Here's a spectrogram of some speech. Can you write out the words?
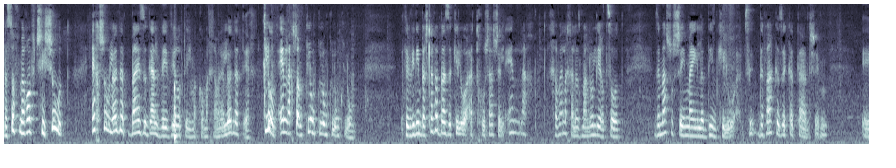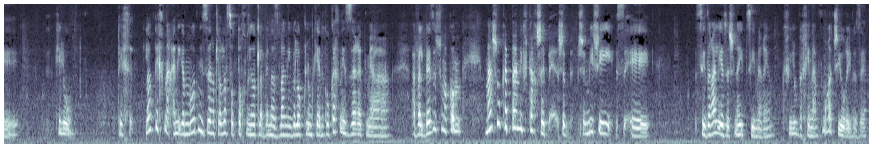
בסוף מרוב תשישות, איכשהו, לא יודעת, בא איזה גל והעביר אותי למקום אחר, אני לא יודעת איך. כלום, אין לך שם כלום, כלום, כלום, כלום. אתם מבינים? בשלב הבא זה כאילו התחושה של אין לך, חבל לך על הזמן לא לרצות. זה משהו שעם הילדים, כאילו, דבר כזה קטן, שהם, כאילו, תכ... לא תכנע, אני גם מאוד נזהרת לא לעשות תוכניות לבין הזמנים ולא כלום, כי אני כל כך נזהרת מה... אבל באיזשהו מקום, משהו קטן נפתח, ש... ש... שמישהי אה, סידרה לי איזה שני צימרים, אפילו בחינם, תמורת שיעורים וזה.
